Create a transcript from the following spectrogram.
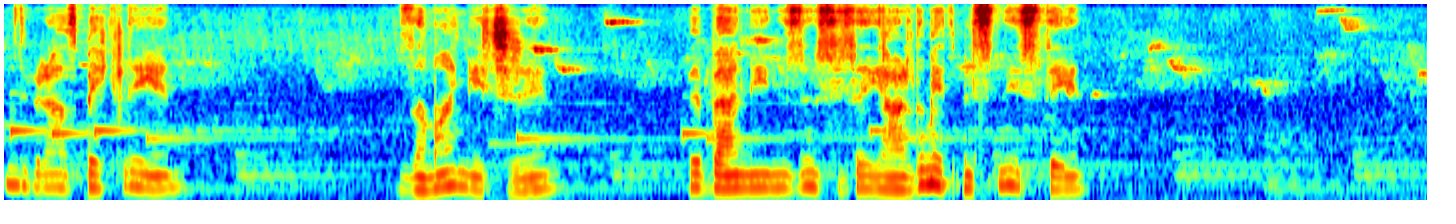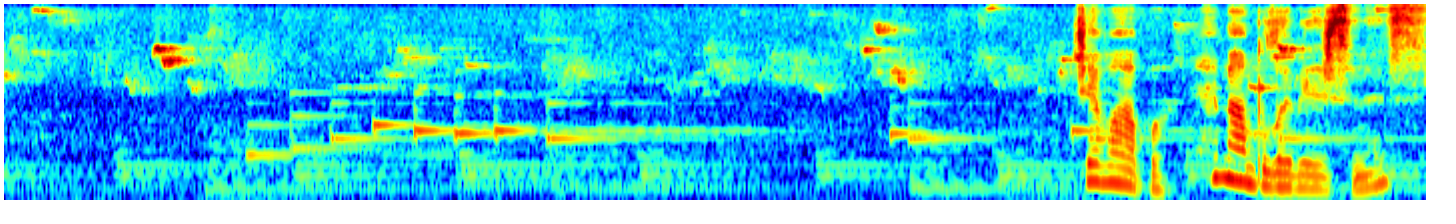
Şimdi biraz bekleyin. Zaman geçirin ve benliğinizin size yardım etmesini isteyin. Cevabı hemen bulabilirsiniz.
